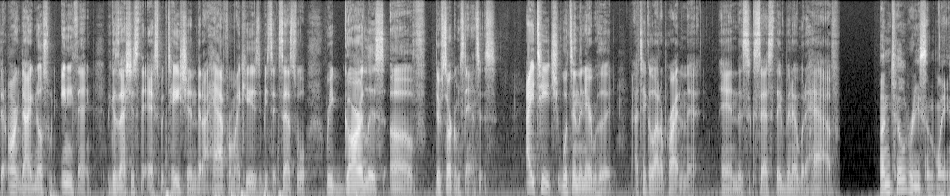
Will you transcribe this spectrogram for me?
that aren't diagnosed with anything because that's just the expectation that I have for my kids to be successful regardless of their circumstances. I teach what's in the neighborhood. I take a lot of pride in that and the success they've been able to have. Until recently,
